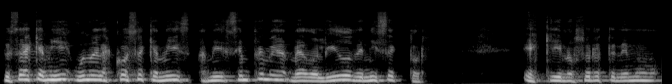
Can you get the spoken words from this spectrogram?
Tú sabes que a mí, una de las cosas que a mí, a mí siempre me, me ha dolido de mi sector es que nosotros tenemos,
